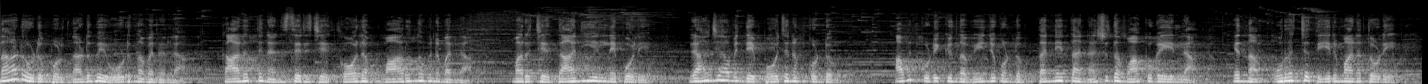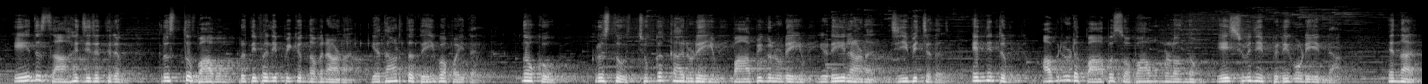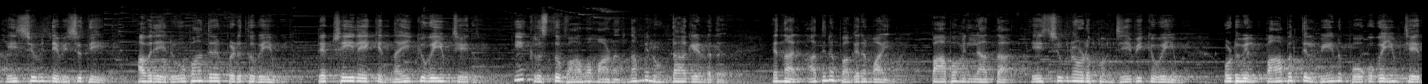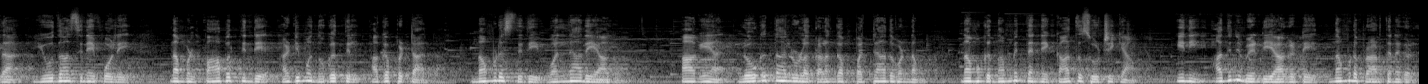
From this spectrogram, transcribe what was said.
നാടോടുമ്പോൾ നടുവെ ഓടുന്നവനല്ല. കാലത്തിനനുസരിച്ച് കോലം മാറുന്നവനുമല്ല. മറിച്ച് ദാനിയലിനെ പോലെ രാജാവിന്റെ ഭോജനം കൊണ്ടും അവൻ കുടിക്കുന്ന വീഞ്ഞുകൊണ്ടും തന്നെ താൻ അശുദ്ധമാക്കുകയില്ല എന്ന ഉറച്ച തീരുമാനത്തോടെ ഏത് സാഹചര്യത്തിലും ക്രിസ്തുഭാവം പ്രതിഫലിപ്പിക്കുന്നവനാണ് യഥാർത്ഥ ദൈവ പൈതൽ നോക്കൂ ക്രിസ്തു ചുങ്കക്കാരുടെയും പാപികളുടെയും ഇടയിലാണ് ജീവിച്ചത്. എന്നിട്ടും അവരുടെ പാപ സ്വഭാവങ്ങളൊന്നും യേശുവിനെ പിടികൂടിയില്ല. എന്നാൽ യേശുവിന്റെ വിശുദ്ധി അവരെ രൂപാന്തരപ്പെടുത്തുകയും രക്ഷയിലേക്ക് നയിക്കുകയും ചെയ്തു. ഈ ക്രിസ്തുഭാവമാണ് നമ്മിൽ ഉണ്ടാകേണ്ടത്. എന്നാൽ അതിനു പകരമായി പാപമില്ലാത്ത യേശുവിനോടൊപ്പം ജീവിക്കുകയും ഒടുവിൽ പാപത്തിൽ വീണു പോകുകയും ചെയ്ത യൂദാസിനെ പോലെ നമ്മൾ പാപത്തിന്റെ അടിമനുഖത്തിൽ അകപ്പെട്ടാൽ നമ്മുടെ സ്ഥിതി വല്ലാതെയാകും. ആകയാൽ ലോകത്താലുള്ള കളങ്കം പറ്റാതെ വണ്ണം നമുക്ക് നമ്മെ തന്നെ കാത്തു സൂക്ഷിക്കാം ഇനി അതിനു വേണ്ടിയാകട്ടെ നമ്മുടെ പ്രാർത്ഥനകൾ.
